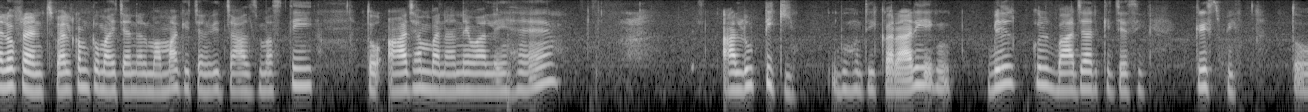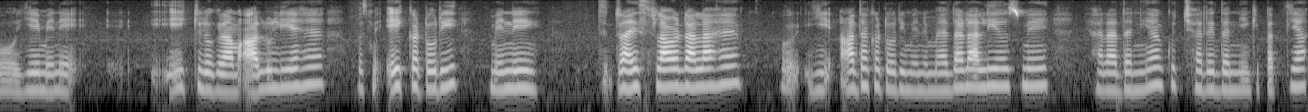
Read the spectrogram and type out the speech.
Hello friends welcome to my channel mamma kitchen with Charles मस्ती तो आज हम बनाने वाले हैं आलू टिक्की। बहुत ही करारी, बिल्कुल बाज़ार की जैसी क्रिस्पी तो ये मैंने एक किलोग्राम आलू लिए हैं, उसमें एक कटोरी मैंने राइस फ्लावर डाला है और ये आधा कटोरी मैंने मैदा डाली है उसमें, हरा धनिया, कुछ हरे धनिया की पत्तियाँ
